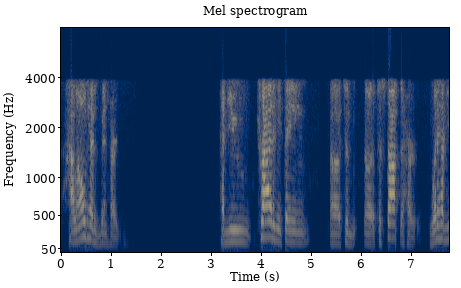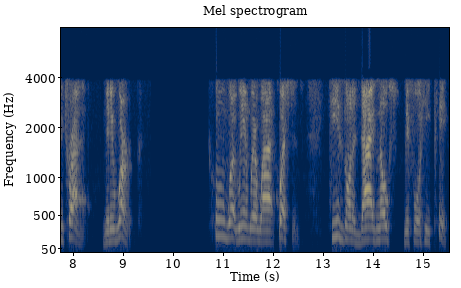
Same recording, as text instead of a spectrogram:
How long has it been hurting? Have you tried anything uh, to uh, to stop the hurt? What have you tried? Did it work? Who, what, when, where, why? Questions. He's going to diagnose before he pitch.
